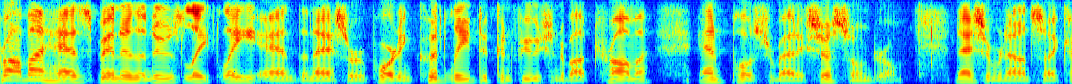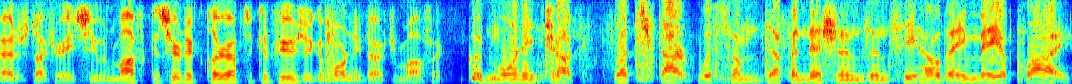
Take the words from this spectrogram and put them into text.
trauma has been in the news lately, and the NASA reporting could lead to confusion about trauma and post traumatic stress syndrome. NASA renowned psychiatrist Dr. H. Steven Moffic is here to clear up the confusion. Good morning, Dr. Moffic. Good morning, Chuck. Let's start with some definitions and see how they may apply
